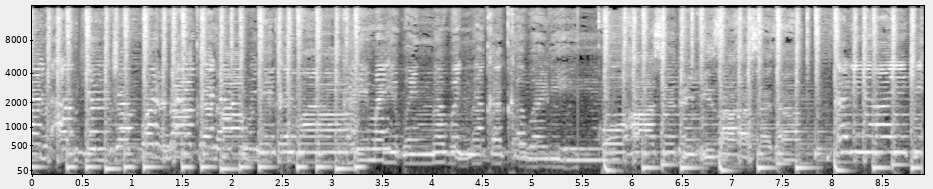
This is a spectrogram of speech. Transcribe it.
nan abdul jabbar na ne kai ma kai mai binne binne kakabari ko hasidin iza hasada ƙarya yake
